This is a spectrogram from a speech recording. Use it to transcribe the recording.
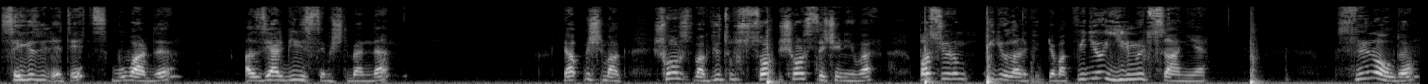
8 bir edit bu vardı. Aziel 1 istemişti benden. Yapmışım bak. Shorts bak YouTube Shorts seçeneği var. Basıyorum videolar yükle bak. Video 23 saniye. Sinir oldum.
